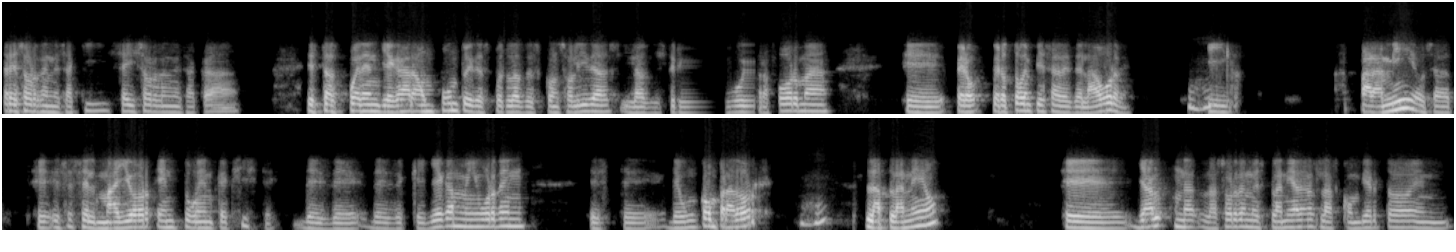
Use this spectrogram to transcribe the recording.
tres órdenes aquí, seis órdenes acá. Estas pueden llegar a un punto y después las desconsolidas y las distribuyes de otra forma, eh, pero, pero todo empieza desde la orden. Y para mí, o sea, e, ese es el mayor end-to-end que existe. Desde, desde que llega mi orden este, de un comprador, la planeo, eh, ya las órdenes planeadas las convierto en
